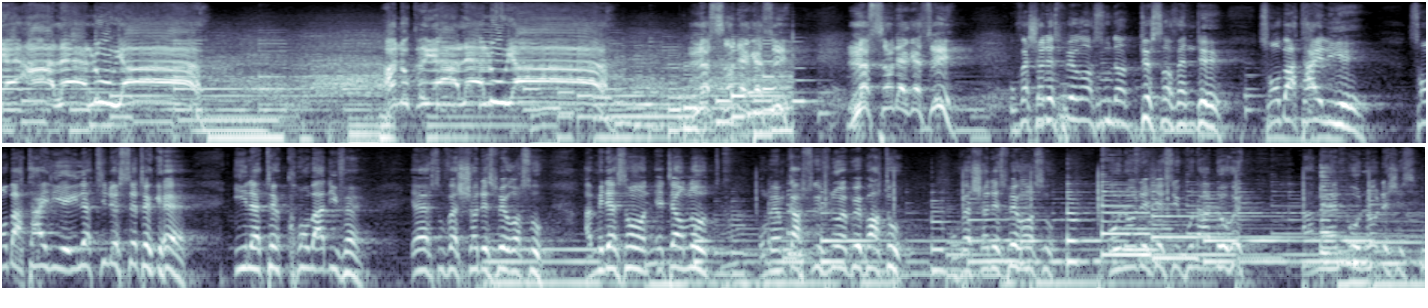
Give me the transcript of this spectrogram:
Alléluia. À nous crier Alléluia. Le sang de Jésus. Le sang de Jésus. Chant d'espérance ou dans 222. Son bataille lié. Son bataille lié. Il est une cette guerre. Il est un combat divin. Yes, fait chant d'espérance. Amis des ondes, internautes. Ou même cap nous un peu partout. D'espérance. Au nom de Jésus, pour nous adorer. Amen. Au nom de Jésus.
